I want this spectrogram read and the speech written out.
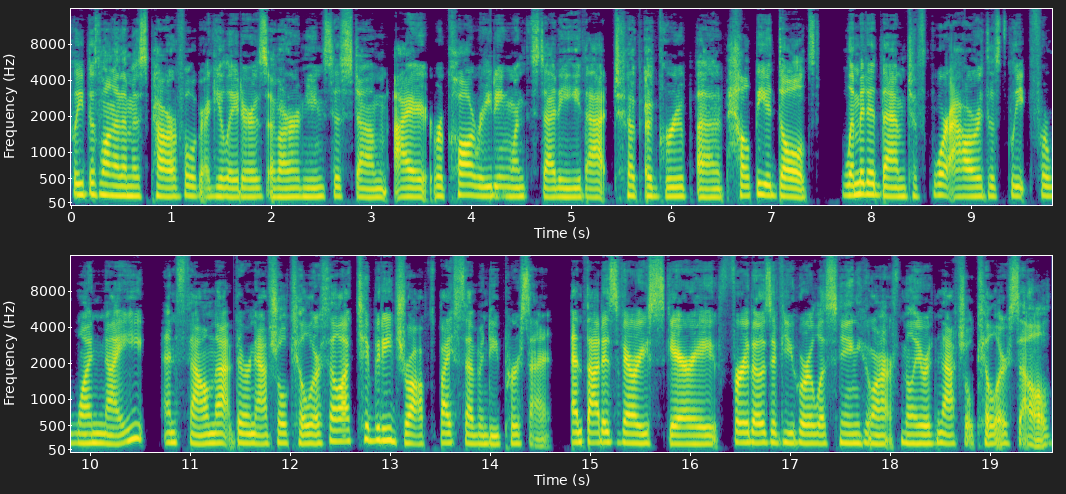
sleep is one of the most powerful regulators of our immune system. I recall reading one study that took a group of healthy adults, limited them to four hours of sleep for one night and found that their natural killer cell activity dropped by 70%. And that is very scary for those of you who are listening who aren't familiar with natural killer cells.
